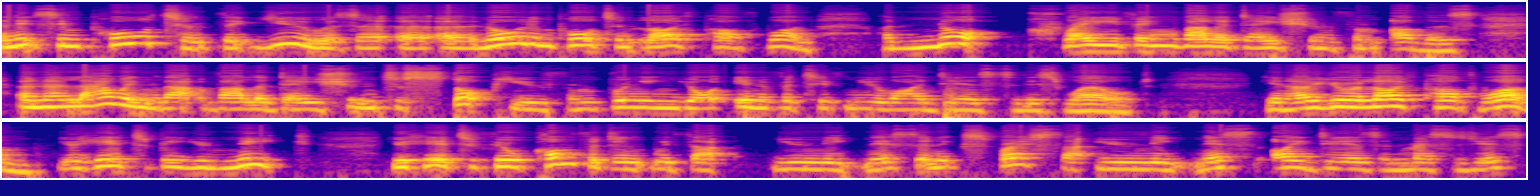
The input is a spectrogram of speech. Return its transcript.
And it's important that you, as a, a, an all-important life path one, are not craving validation from others and allowing that validation to stop you from bringing your innovative new ideas to this world. You know, you're a life path one. You're here to be unique. You're here to feel confident with that uniqueness and express that uniqueness, ideas and messages,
